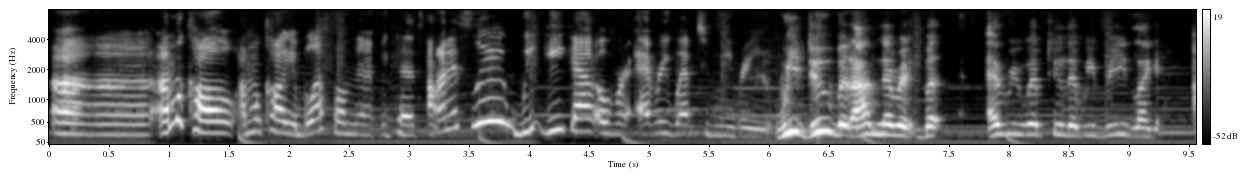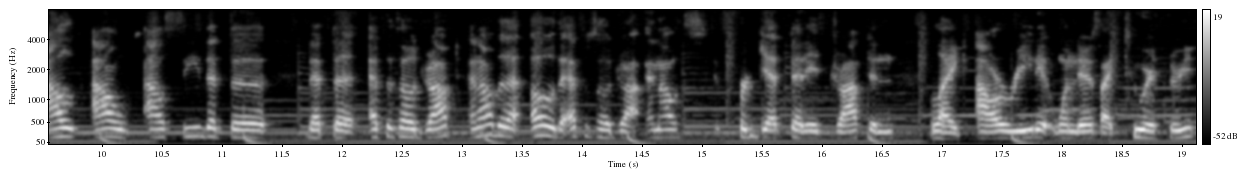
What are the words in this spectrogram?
Uh, I'm gonna call. I'm gonna call you bluff on that because honestly, we geek out over every webtoon we read. We do, but I've never but every webtoon that we read like I'll I'll I'll see that the that the episode dropped and I'll be like, "Oh, the episode dropped." And I'll forget that it dropped and like I'll read it when there's like two or three.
